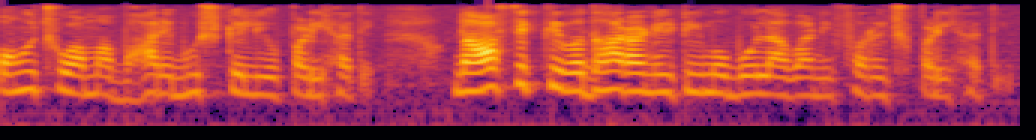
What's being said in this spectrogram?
પહોંચવામાં ભારે મુશ્કેલીઓ પડી હતી. નાસિકથી વધારાની ટીમો બોલાવવાની ફરજ પડી હતી.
